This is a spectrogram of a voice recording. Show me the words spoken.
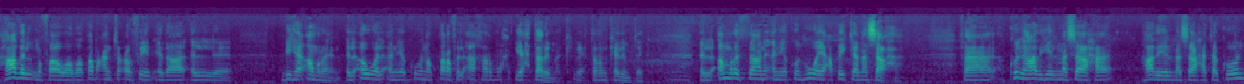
هذه المفاوضة طبعا تعرفين إذا بها أمرين. الأول أن يكون الطرف الآخر يحترمك ويحترم كلمتك. الأمر الثاني أن يكون هو يعطيك مساحة. فكل هذه المساحة هذه المساحة تكون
